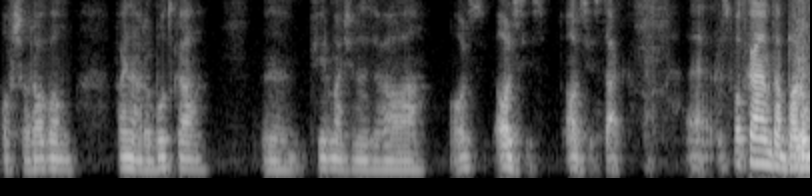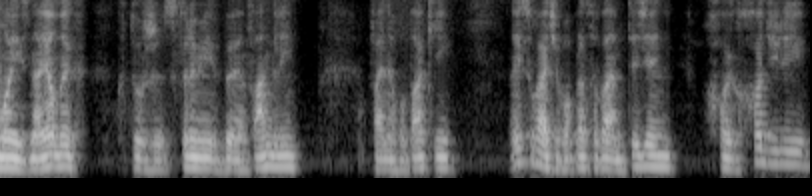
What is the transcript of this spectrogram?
offshore'ową, fajna robótka. Y, Firma się nazywała Ols- Olsis. Olsis, tak. E, Spotkałem tam paru moich znajomych, którzy, z którymi byłem w Anglii. Fajne chłopaki. No i słuchajcie, popracowałem tydzień. cho- Chodzili,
